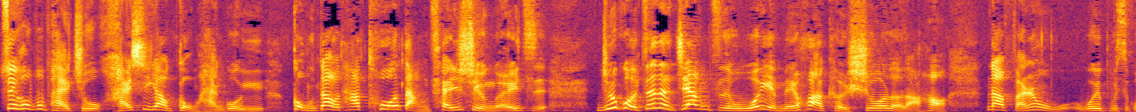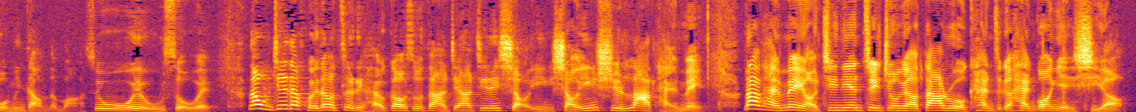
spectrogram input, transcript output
最后不排除还是要拱韩国瑜，拱到他脱党参选为止。如果真的这样子，我也没话可说了啦哈。那反正我我也不是国民党的嘛，所以我也无所谓。那我们今天再回到这里，还要告诉大家，今天小英，小英是辣台妹，辣台妹哦。今天最重要，大家如果看这个汉光演习啊。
